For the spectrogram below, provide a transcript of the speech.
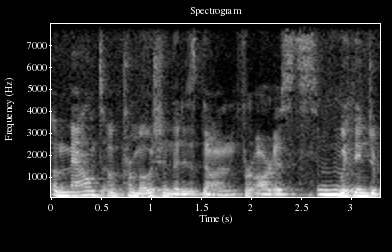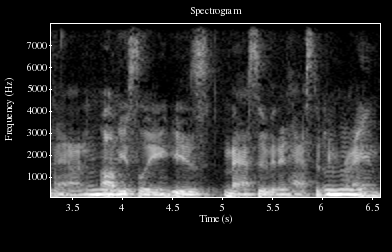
amount of promotion that is done for artists Mm-hmm. within Japan obviously is massive, and it has to be Mm-hmm. right.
